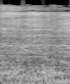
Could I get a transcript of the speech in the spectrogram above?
Fuck.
